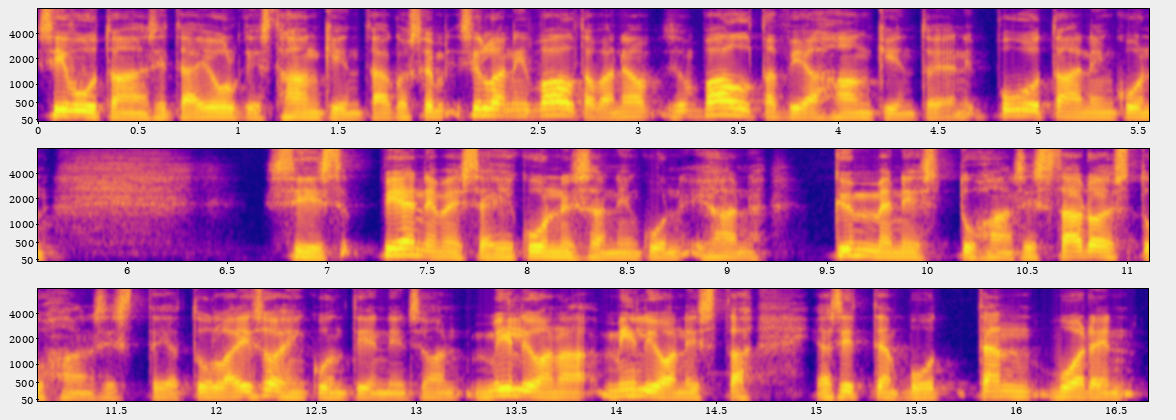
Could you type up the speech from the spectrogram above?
sivutaan sitä julkista hankintaa, koska silloin niin valtava, ne on valtavia hankintoja, niin puhutaan niin kuin Siis pienemmissäkin kunnissa niin kuin ihan kymmenistä tuhansista, sadoista tuhansista ja tulla isoihin kuntiin, niin se on miljoona, miljoonista ja sitten puhut tämän vuoden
